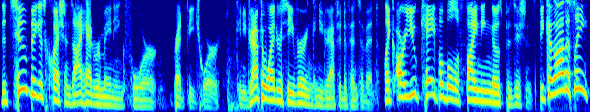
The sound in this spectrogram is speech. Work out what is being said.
The two biggest questions I had remaining for Brett Veach were can you draft a wide receiver and can you draft a defensive end? Like, are you capable of finding those positions? Because honestly,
